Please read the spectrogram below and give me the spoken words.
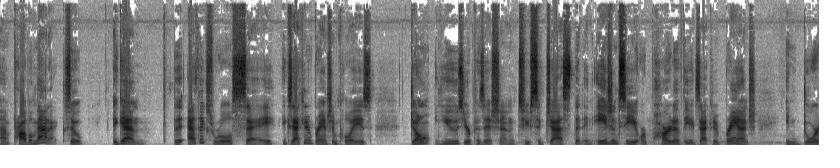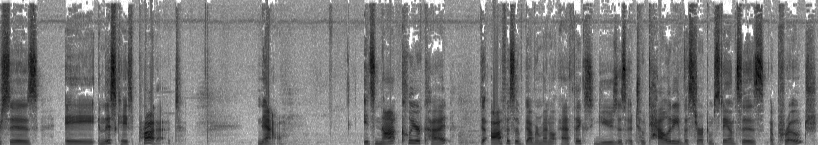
um, problematic. So, again, the ethics rules say executive branch employees don't use your position to suggest that an agency or part of the executive branch endorses a, in this case, product. Now, it's not clear cut. The Office of Governmental Ethics uses a totality of the circumstances approach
